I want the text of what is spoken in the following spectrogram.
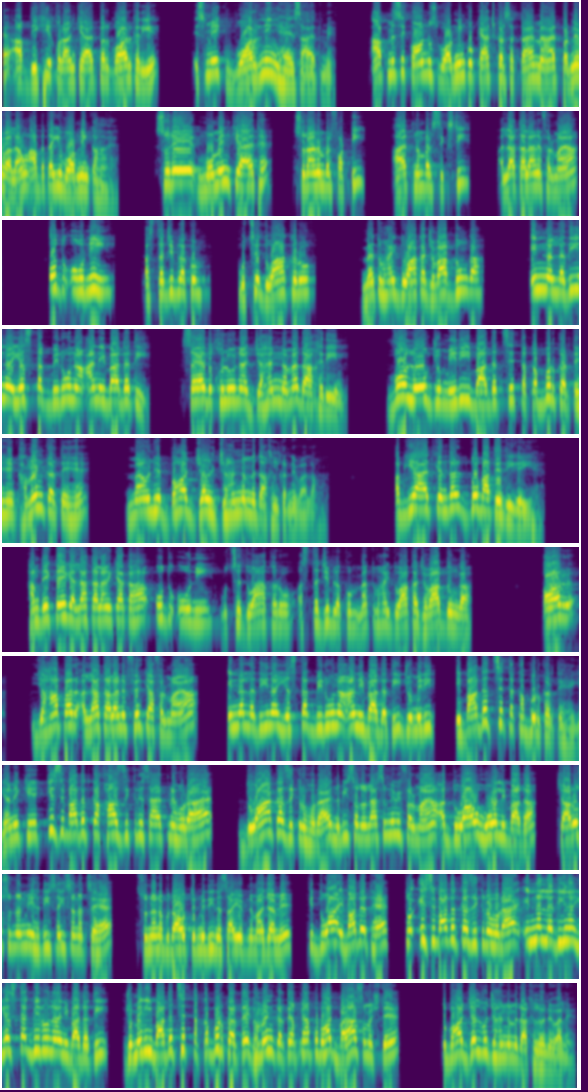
آپ دیکھیے قرآن کی آیت پر غور کریے۔ اس میں ایک وارننگ ہے اس آیت میں۔ آپ میں سے کون اس وارننگ کو کیچ کر سکتا ہے؟ میں آیت پڑھنے والا ہوں۔ آپ بتائیے وارننگ کہاں ہے۔ سورہ مومن کی آیت ہے۔ سورہ نمبر فورٹی آیت نمبر سکسٹی اللہ تعالیٰ نے فرمایا اد اونی استجب لکم۔ مجھ سے دعا کرو۔ میں تمہاری دعا کا جواب دوں گا۔ ان الذین یستکبرون عن عبادتی سید خلون جہنم داخرین۔ وہ لوگ جو میری عبادت سے تکبر کرتے ہیں، گھمنڈ کرتے ہیں، میں انہیں بہت جلد جہنم میں داخل کرنے والا ہوں۔ اب یہ آیت کے اندر دو باتیں دی گئی ہیں۔ ہم دیکھتے ہیں کہ اللہ تعالیٰ نے کیا کہا؟ اد اونی مجھ سے دعا کرو، استجب لکم، میں تمہاری دعا کا جواب دوں گا۔ اور یہاں پر اللہ تعالیٰ نے پھر کیا فرمایا؟ ان الدینہ یستک برون ان عبادتی، جو میری عبادت سے تکبر کرتے ہیں یعنی کہ کس عبادت کا خاص ذکر اس آیت میں ہو رہا ہے؟ دعا کا ذکر ہو رہا ہے۔ نبی صلی اللہ علیہ وسلم نے بھی فرمایا دعا ہو العبادہ۔ چاروں سنن میں حدیث صحیح سنت سے ہے۔ سنن ابوداؤ ترمیدی نسائی ابن ماجہ میں کہ دعا عبادت ہے۔ تو اس عبادت کا ذکر ہو رہا ہے۔ ان الدینہ یس تک بیرون عبادتی، جو میری عبادت سے تکبر کرتے ہیں گھمنڈ کرتے ہیں، اپنے آپ کو بہت بڑا سمجھتے ہیں، تو بہت جلد وہ جہنم میں داخل ہونے والے ہیں۔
